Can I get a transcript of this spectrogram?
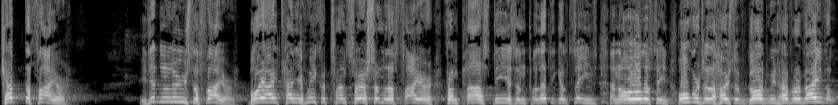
kept the fire. He didn't lose the fire. Boy, I tell you, if we could transfer some of the fire from past days and political scenes and all other things over to the house of God, we'd have revival.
